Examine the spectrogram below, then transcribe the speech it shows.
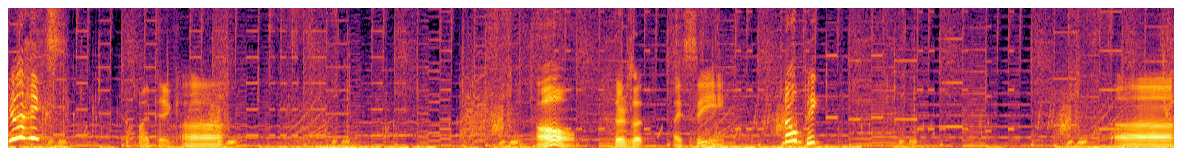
Yikes! That's my pig. Uh. Oh, there's a. I see. No pig. Uh.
